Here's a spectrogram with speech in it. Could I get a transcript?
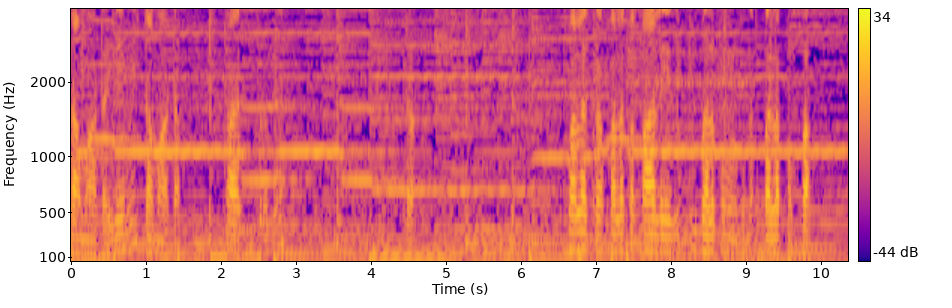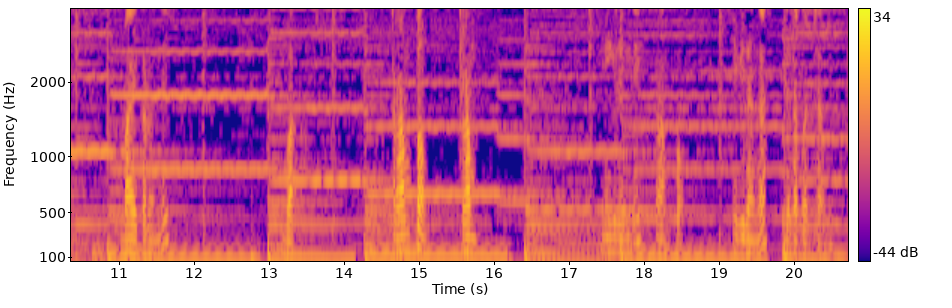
టమాటా. ఇదేమి? టమాటా. టా ఇక్కడ ఉంది పలక. పలక పాలేదు. ఇది బలపం అనుకుందాం. బలపం బా ఇక్కడ ఉంది. బా. రంపం రం. మిగిలింది రంపం. ఈ విధంగా జతపరచాలి.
